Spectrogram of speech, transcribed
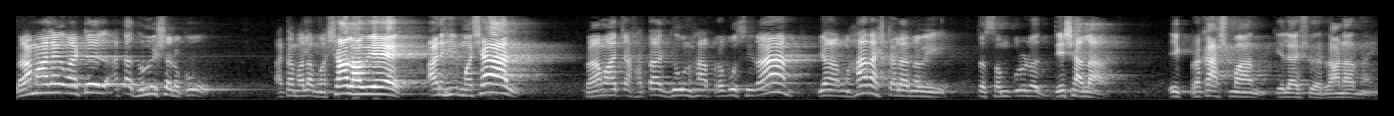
रामालाही वाटेल आता धनुष्य नको. आता मला मशाल हवी आहे आणि ही मशाल रामाच्या हातात घेऊन हा प्रभू श्रीराम या महाराष्ट्राला नव्हे तर संपूर्ण देशाला एक प्रकाशमान केल्याशिवाय राहणार नाही.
